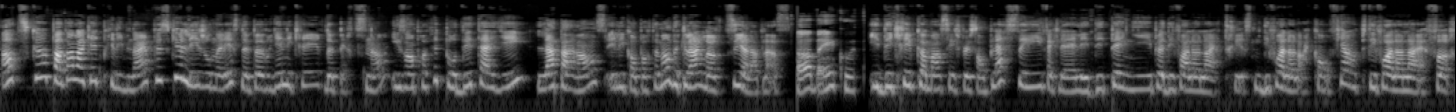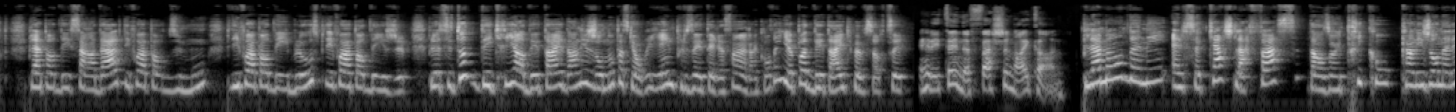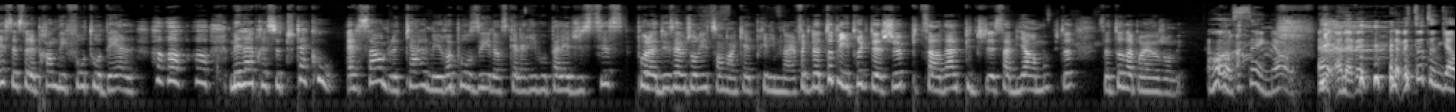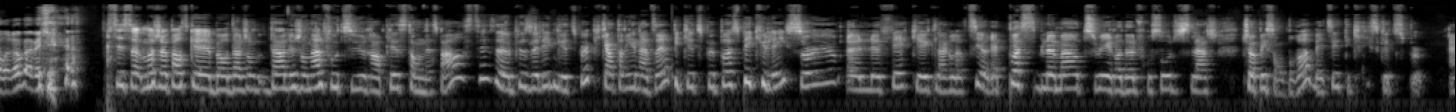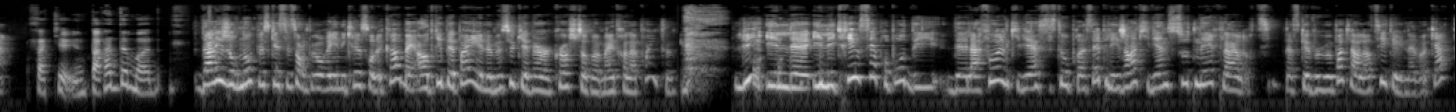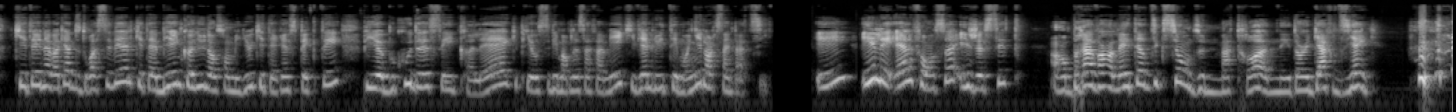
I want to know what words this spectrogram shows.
En tout cas, pendant l'enquête préliminaire, puisque les journalistes ne peuvent rien écrire de pertinent, ils en profitent pour détailler l'apparence et les comportements de Claire Lortie à la place. Ah ben écoute. Ils décrivent comment ses cheveux sont placés, fait que là, elle est dépeignée, puis là, des fois, elle a l'air triste, mais des fois, elle a l'air confiante, puis des fois, elle a l'air forte. Puis là, elle porte des sandales, puis des fois, elle porte du mou, puis des fois, elle porte des blouses, puis des fois, elle porte des jupes. Puis là, c'est tout décrit en détail dans les journaux parce qu'ils ont rien de plus intéressant à raconter, il y a pas de détails qui peuvent sortir. Elle était une fashion icon. Puis à un moment donné, elle se cache la face dans un tricot quand les journalistes essaient de prendre des photos d'elle. Mais là, après ça, tout à coup, elle semble calme et reposée lorsqu'elle arrive au palais de justice pour la deuxième journée de son enquête préliminaire. Fait que là, tous les trucs de jupe, puis de sandales, puis de s'habiller en mou, puis tout, c'est toute la première journée. Oh, Seigneur. Hey, elle, avait, elle avait toute une garde-robe avec elle. C'est ça. Moi, je pense que, bon, dans le, dans le journal, faut que tu remplisses ton espace, tu sais, le plus de lignes que tu peux, puis quand t'as rien à dire, puis que tu peux pas spéculer sur euh, le fait que Claire Lortie aurait possiblement tué Rodolphe Rousseau slash chopé son bras, ben, tu sais, t'écris ce que tu peux. Fait que une parade de mode. Dans les journaux, puisque c'est ça, on peut rien écrire sur le cas, ben André Pépin est le monsieur qui avait un crush sur Maître Lapointe. Lui, il, euh, il écrit aussi à propos des, de la foule qui vient assister au procès, puis les gens qui viennent soutenir Claire Lortie. Parce que veut, veut pas, Claire Lortie était une avocate, qui était une avocate du droit civil, qui était bien connue dans son milieu, qui était respectée, puis il y a beaucoup de ses collègues, puis il y a aussi des membres de sa famille qui viennent lui témoigner leur sympathie. Et il et elle font ça, et je cite, en bravant l'interdiction d'une matrone et d'un gardien.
